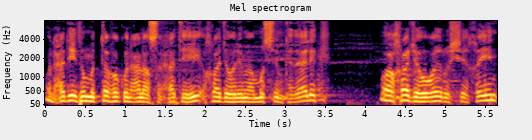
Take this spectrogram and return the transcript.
والحديث متفق على صحته أخرجه الإمام مسلم كذلك وأخرجه غير الشيخين.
